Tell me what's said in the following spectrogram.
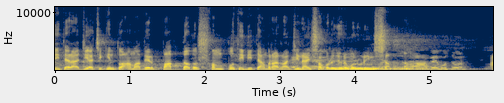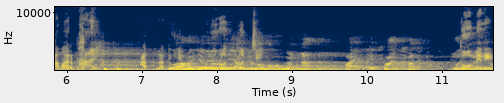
দিতে রাজি আছি কিন্তু আমাদের বাপ দাদর সম্পত্তি দিতে আমরা রাজি নাই। সকলে জোরে বলুন ইনশাল্লাহ আমার ভাই আপনাদের অনুরোধ করছি। দু মিনিট।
